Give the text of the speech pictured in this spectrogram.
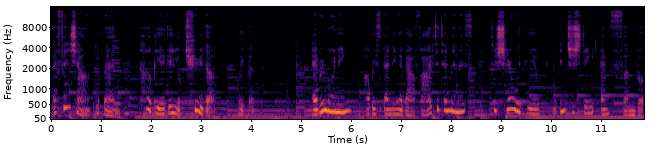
来分享一本特别跟有趣的绘本。Every morning, I'll be spending about five to ten minutes to share with you an interesting and fun book.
